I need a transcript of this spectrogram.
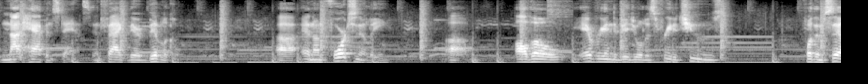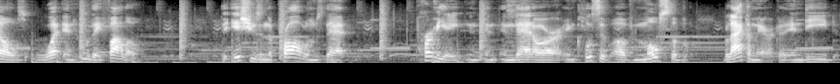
not happenstance. In fact, they're biblical. Uh, and unfortunately, uh, although every individual is free to choose for themselves what and who they follow, the issues and the problems that permeate and, and, and that are inclusive of most of black America, indeed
